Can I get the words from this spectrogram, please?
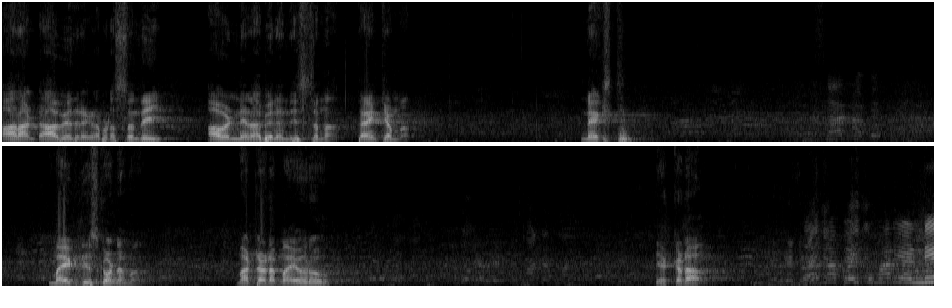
అలాంటి ఆవేదన కనపడుస్తుంది. ఆవిడ నేను అభినందిస్తున్నా. థ్యాంక్ యూ అమ్మా. నెక్స్ట్ మైక్ తీసుకోండి అమ్మా. మాట్లాడమ్మా ఎవరు? ఎక్కడ? కుమారి అండి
